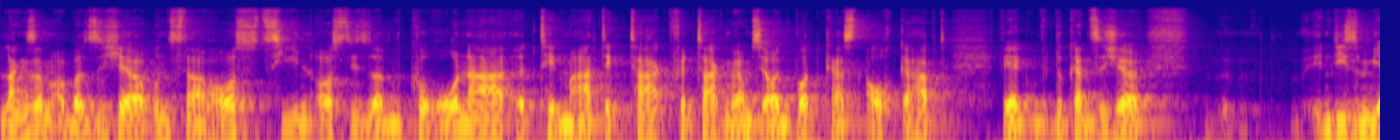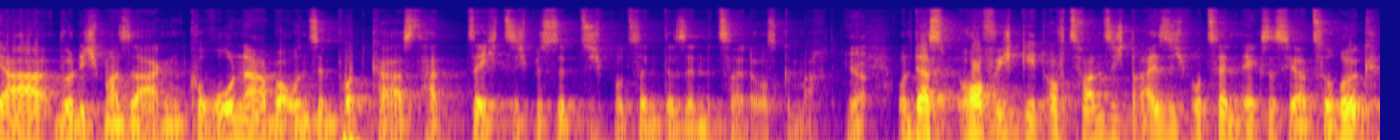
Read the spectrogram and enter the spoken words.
langsam aber sicher uns da rausziehen aus dieser Corona-Thematik Tag für Tag. Wir haben es ja auch im Podcast auch gehabt. Du kannst sicher in diesem Jahr würde ich mal sagen, Corona bei uns im Podcast hat 60 bis 70 Prozent der Sendezeit ausgemacht. Ja. Und das hoffe ich geht auf 20, 30 Prozent nächstes Jahr zurück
